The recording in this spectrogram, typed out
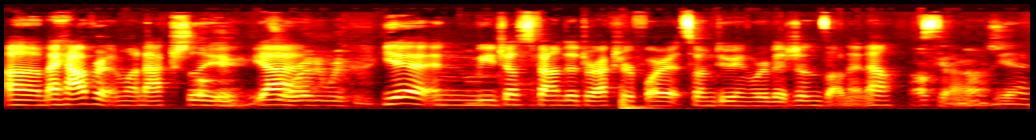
um, I have written one actually. Okay, yeah, it's already written. yeah, and we just found a director for it, so I'm doing revisions on it now. Okay, So, nice. Yeah,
